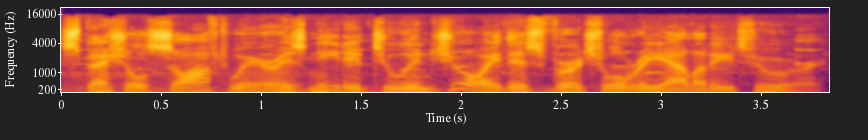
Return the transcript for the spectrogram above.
Special software is needed to enjoy this virtual reality tour.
